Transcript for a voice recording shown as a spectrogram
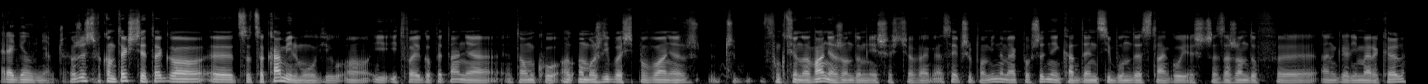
region w Niemczech. Może jeszcze w kontekście tego, co, co Kamil mówił o, i, i twojego pytania, Tomku, o, o, możliwość powołania czy funkcjonowania rządu mniejszościowego. Ja sobie przypominam, jak w poprzedniej kadencji Bundestagu, jeszcze zarządów e, Angeli Merkel,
